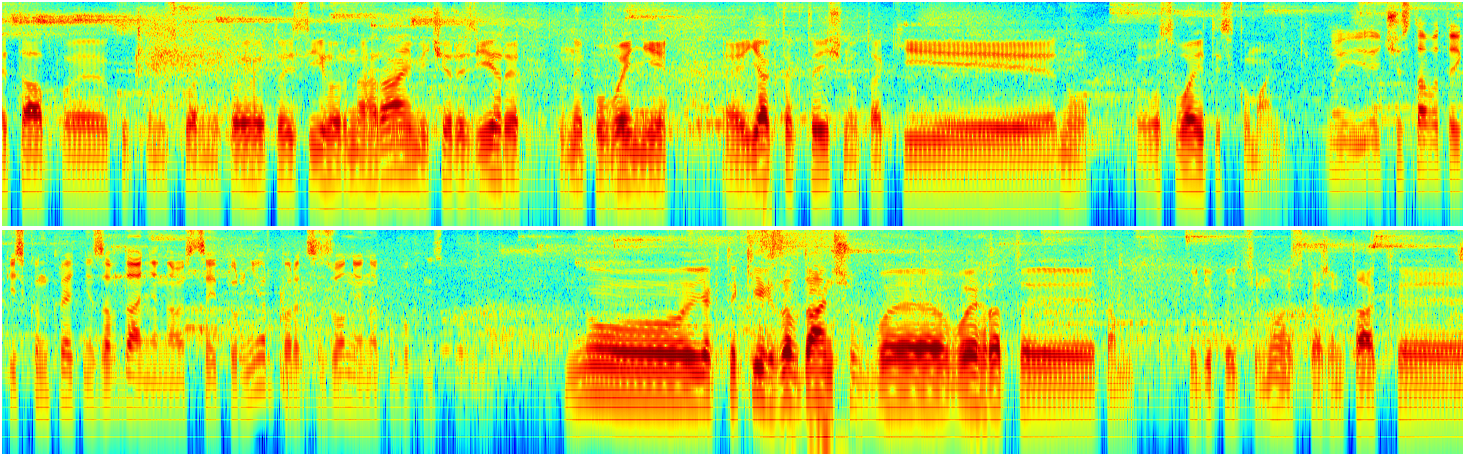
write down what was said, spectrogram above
етап Кубку нескорених. Тобто ігор награємо і через ігри вони повинні як тактично, так і ну, освоїтись в команді. Ну і чи ставити якісь конкретні завдання на ось цей турнір передсезонний на Кубок Нескорених? Ну, як таких завдань, щоб е, виграти там будь-якою ціною, скажімо так. е,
